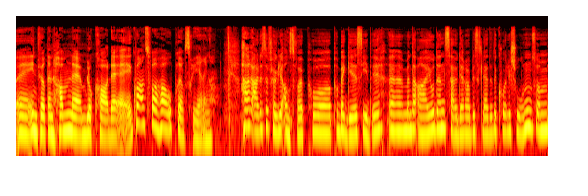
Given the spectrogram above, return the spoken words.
innført en havneblokade. Hva ansvar har opprørsregjeringa? Her er det selvfølgelig ansvar på, på begge sider. Eh, men det er jo den saudiarabisk-ledede koalisjonen som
